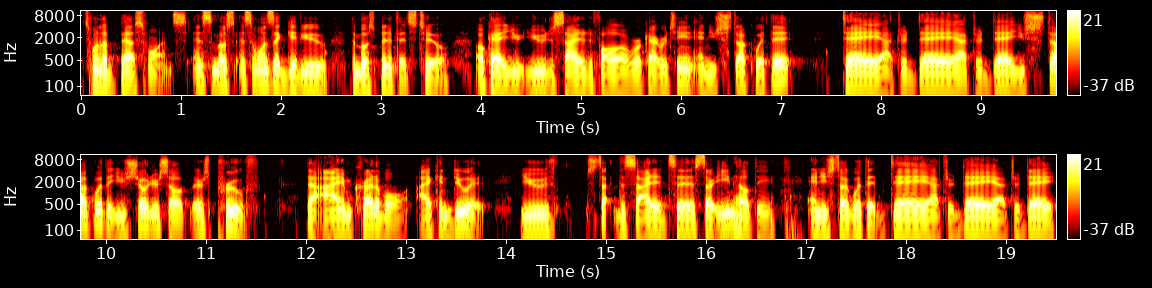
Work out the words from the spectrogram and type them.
It's one of the best ones, and it's the most. It's the ones that give you the most benefits too. Okay, you you decided to follow a workout routine and you stuck with it day after day after day. You stuck with it. You showed yourself. There's proof that I am credible. I can do it. You st- decided to start eating healthy and you stuck with it day after day after day.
